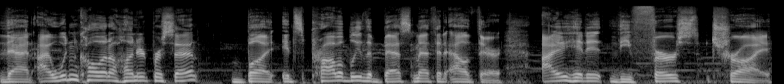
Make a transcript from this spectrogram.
that I wouldn't call it 100%, but it's probably the best method out there. I hit it the first try.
